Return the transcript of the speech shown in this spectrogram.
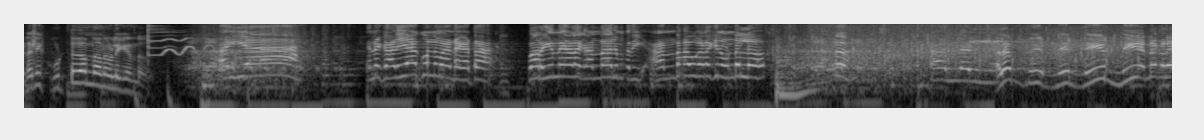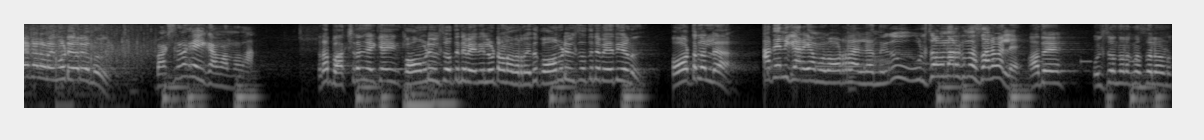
ഇഡലി കുട്ടുക എന്നാണ് വിളിക്കേണ്ടത്. അയ്യാ! എന്നെ കളിയാക്കൊന്നും വേണ്ട കേട്ടാ. പറയുന്നയാളെ കണ്ടാലും മതി. അണ്ടാവ് കണക്കിനുണ്ടല്ലോ. അല്ല പിന്നെ. അല്ല നീ നീ നീ നീ എന്നെ കളിയാക്കാനാണോ ഇങ്ങോട്ട് കയറി വന്നത്? ഭക്ഷണം കഴിക്കാൻ വന്നതാ. എടാ ഭക്ഷണം കഴിക്കാൻ കോമഡി ഉത്സവത്തിന്റെ വേദിയിലോട്ടാണ് പറഞ്ഞത് ഇത് കോമഡി ഉത്സവത്തിന്റെ വേദിയാണ്. ഹോട്ടലല്ല. അതെനിക്കറിയാമോ ഓർഡർ അല്ലെന്ന് ഇത് ഉത്സവം നടക്കുന്ന സ്ഥലമല്ലേ? അതെ ഉത്സവം നടക്കുന്ന സ്ഥലമാണ്.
